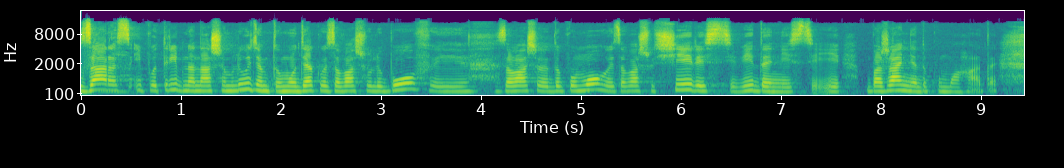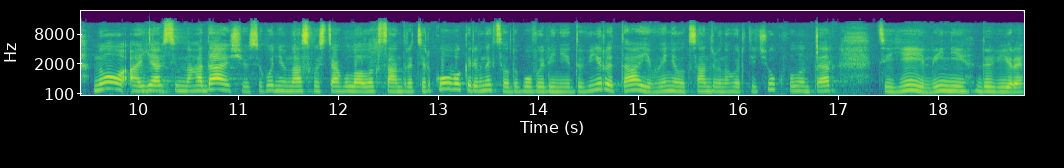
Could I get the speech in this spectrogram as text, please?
Зараз і потрібна нашим людям, тому дякую за вашу любов і за вашу допомогу, і за вашу щирість, відданість і бажання допомагати. Ну а я всім нагадаю, що сьогодні у нас в гостях була Олександра Тіркова, керівник цілодобової лінії довіри, та Євгенія Олександрівна Гортічук, волонтер цієї лінії довіри.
